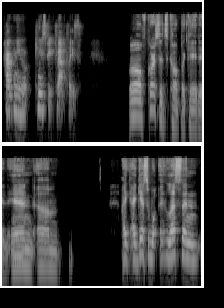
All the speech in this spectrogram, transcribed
How can you, can you speak to that, please? Well, of course it's complicated. Mm. And um, I, I guess less than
